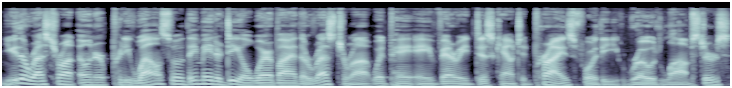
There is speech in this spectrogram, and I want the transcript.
knew the restaurant owner pretty well, so they made a deal whereby the restaurant would pay a very discounted price for the road lobsters.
